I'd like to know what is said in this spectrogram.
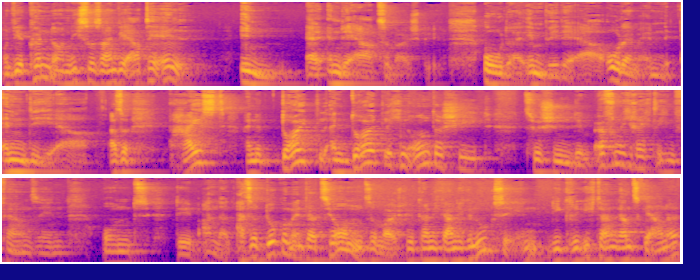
Und wir können doch nicht so sein wie RTL in äh, MDR zum Beispiel oder im WDR oder im NDR. Also heißt eine deut einen deutlichen Unterschied zwischen dem öffentlich-rechtlichen Fernsehen und dem anderen. Also Dokumentationen zum Beispiel kann ich gar nicht genug sehen. Die kriege ich dann ganz gerne.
